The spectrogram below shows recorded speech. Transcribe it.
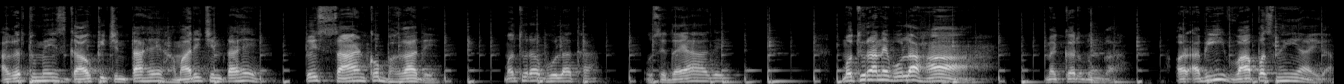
अगर तुम्हें इस गाँव की चिंता है, हमारी चिंता है तो इस सांड को भगा दे। मथुरा भोला था, उसे दया आ गई। मथुरा ने बोला हाँ मैं कर दूँगा और अभी वापस नहीं आएगा।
